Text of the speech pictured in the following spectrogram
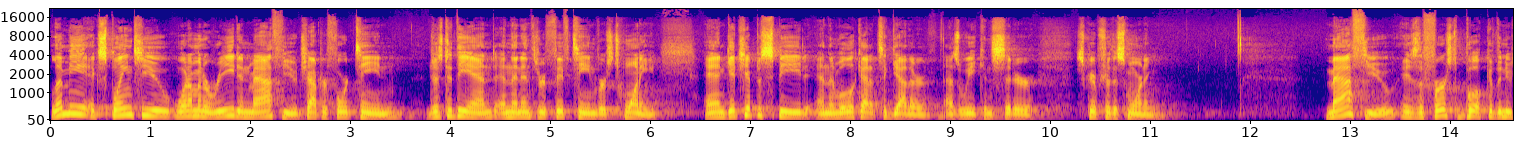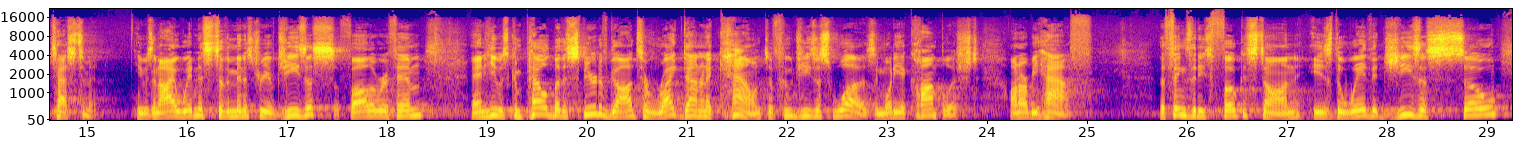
Let me explain to you what I'm going to read in Matthew chapter 14, just at the end, and then in through 15, verse 20, and get you up to speed, and then we'll look at it together as we consider Scripture this morning. Matthew is the first book of the New Testament. He was an eyewitness to the ministry of Jesus, a follower of him, and he was compelled by the Spirit of God to write down an account of who Jesus was and what he accomplished on our behalf. The things that he's focused on is the way that Jesus so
